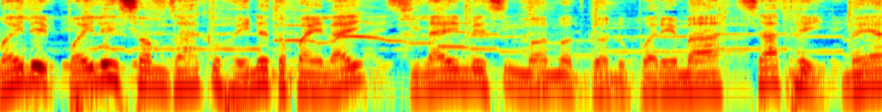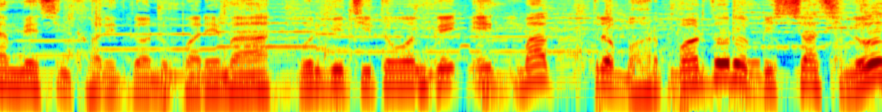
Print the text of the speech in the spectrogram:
मैले पहिल्यै सम्झाएको होइन तपाईँलाई सिलाइ मेसिन मर्मत गर्नु परेमा साथै नयाँ मेसिन खरिद गर्नु परेमा पूर्वी चितवनकै एक मात्र भरपर्दो र विश्वासिलो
